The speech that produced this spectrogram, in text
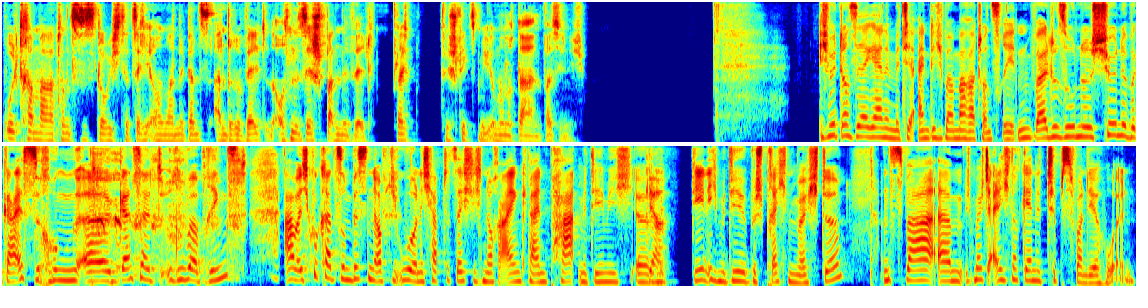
Ultramarathons ist, glaube ich, tatsächlich auch mal eine ganz andere Welt und auch eine sehr spannende Welt. Vielleicht verschlägt es mich immer noch dahin, weiß ich nicht. Ich würde noch sehr gerne mit dir eigentlich über Marathons reden, weil du so eine schöne Begeisterung äh, ganz halt rüberbringst. Aber ich gucke gerade so ein bisschen auf die Uhr und ich habe tatsächlich noch einen kleinen Part, mit dem ich, äh, ja. mit, den ich mit dir besprechen möchte. Und zwar, ähm, ich möchte eigentlich noch gerne Tipps von dir holen.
